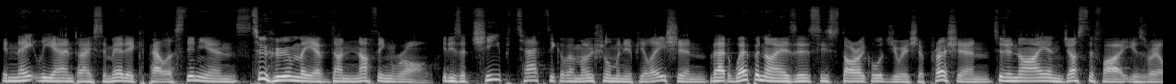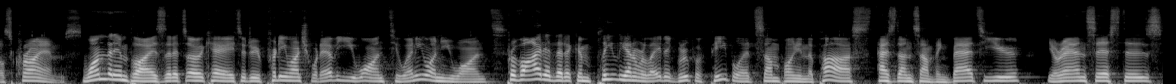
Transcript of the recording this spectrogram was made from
innately anti Semitic Palestinians to whom they have done nothing wrong. It is a cheap tactic of emotional manipulation that weaponizes historical Jewish oppression to deny and justify Israel's crimes. One that implies that it's okay to do pretty much whatever you want to anyone you want, provided that a completely unrelated group of people at some point in the past has done something bad to you your ancestors,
